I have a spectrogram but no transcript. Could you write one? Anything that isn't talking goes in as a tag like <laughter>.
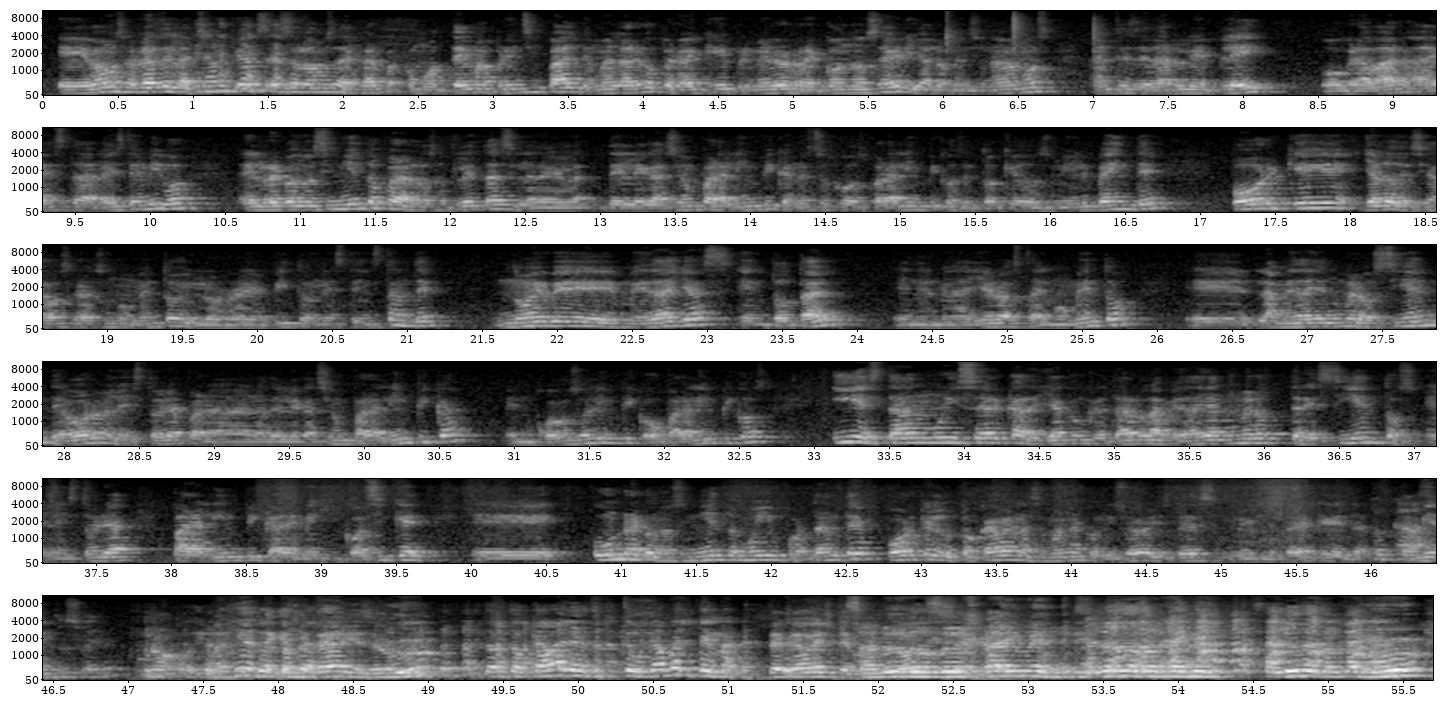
Eh, vamos a hablar de la Champions, eso lo vamos a dejar como tema principal, tema largo, pero hay que primero reconocer, y ya lo mencionábamos, antes de darle play o grabar a, esta, a este en vivo, el reconocimiento para los atletas y la de- delegación paralímpica en estos Juegos Paralímpicos de Tokio 2020, porque, ya lo decía Oscar hace un momento y lo repito en este instante, nueve medallas en total en el medallero hasta el momento, eh, la medalla número 100 de oro en la historia para la delegación paralímpica, en Juegos Olímpicos o Paralímpicos, y están muy cerca de ya concretar la medalla número 300 en la historia paralímpica de México. Así que eh, un reconocimiento muy importante porque lo tocaba en la semana con mi suegro y ustedes me gustaría que ¿Tocabas también... tu suegro? No, imagínate que tocara mi suegro. To- Tocaba, el- tocaba el tema. Tocaba el tema. Saludos, mi don. Jaime. Saludos, don Jaime. Saludos, don Jaime.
